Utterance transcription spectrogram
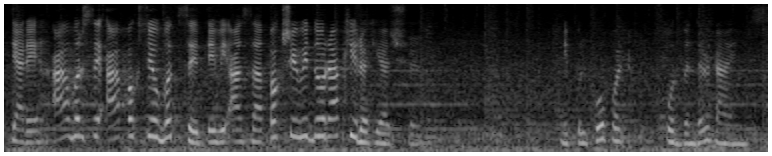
ત્યારે આ વર્ષે આ પક્ષીઓ વધશે તેવી આશા પક્ષીવિદો રાખી રહ્યા છે નિપુલ પોપટ પોરબંદર ટાઈમ્સ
